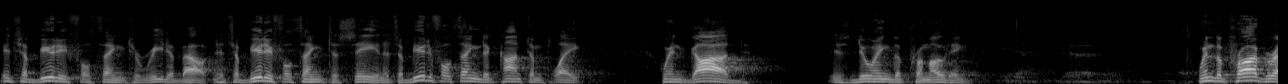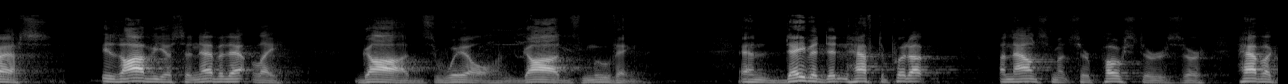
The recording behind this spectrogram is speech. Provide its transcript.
It's a beautiful thing to read about, it's a beautiful thing to see, and it's a beautiful thing to contemplate when God is doing the promoting. When the progress is obvious and evidently God's will and God's moving. And David didn't have to put up announcements or posters or have a,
